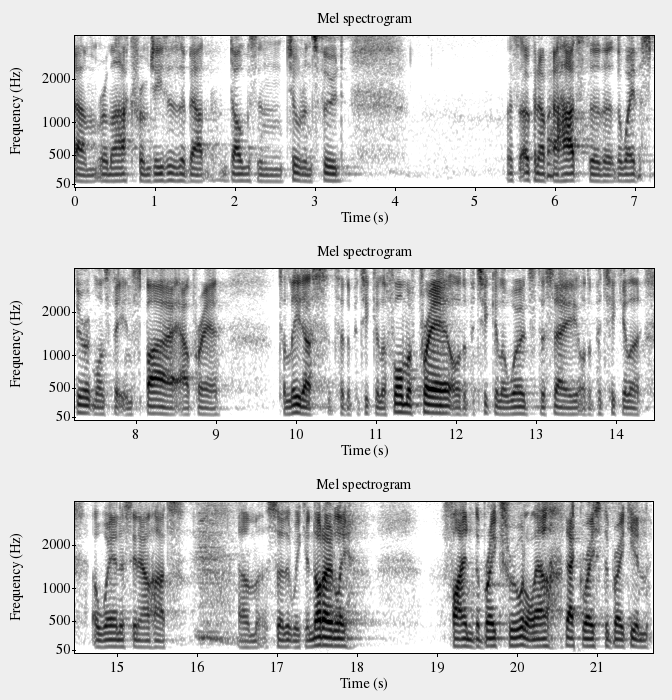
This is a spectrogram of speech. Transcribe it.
um, remark from Jesus about dogs and children's food, Let's open up our hearts to the, the way the Spirit wants to inspire our prayer, to lead us to the particular form of prayer or the particular words to say or the particular awareness in our hearts, um, so that we can not only find the breakthrough and allow that grace to break in,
